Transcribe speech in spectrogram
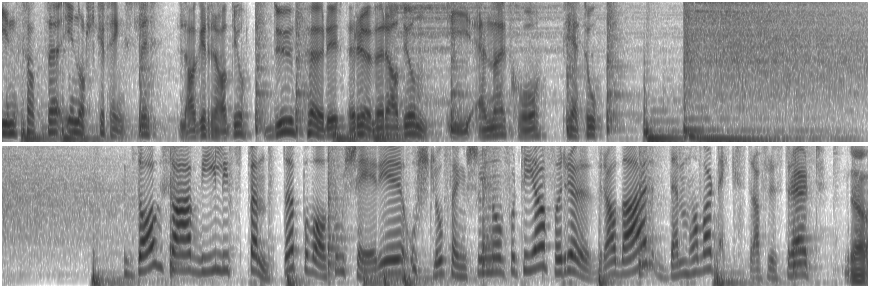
Innsatte i norske fengsler lager radio. Du hører Røverradioen i NRK P2. I dag så er vi litt spente på hva som skjer i Oslo fengsel nå for tida, for røvera der, dem har vært ekstra frustrert. Ja,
